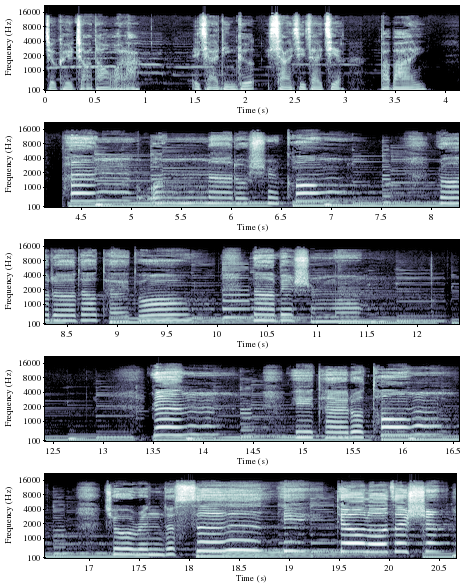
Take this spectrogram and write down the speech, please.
就可以找到我啦。一起来听歌，下期再见，拜拜。人的肆意掉落在身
